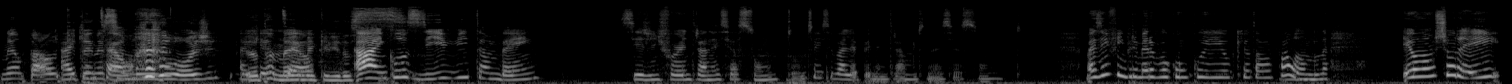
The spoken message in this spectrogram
mental que I tem nesse tell. mundo hoje. Eu também, tell. minha querida. Ah, inclusive também, se a gente for entrar nesse assunto, não sei se vale a pena entrar muito nesse assunto. Mas enfim, primeiro eu vou concluir o que eu tava falando, né? Eu não chorei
